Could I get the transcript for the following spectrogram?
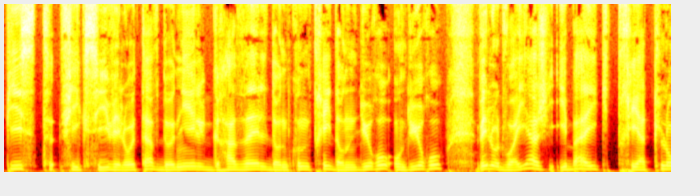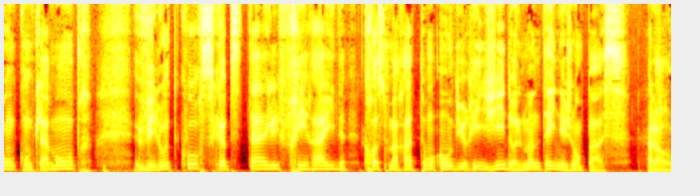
piste, fixie, vélo taf, downhill, gravel, down-country, enduro, enduro, vélo de voyage, e-bike, triathlon, contre-la-montre, vélo de course, club-style, freeride, cross-marathon, endurigide, all mountain et j'en passe. Alors,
